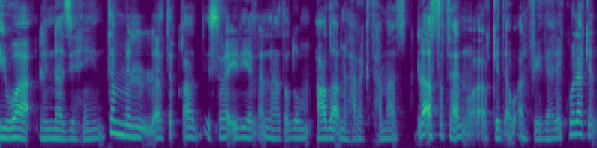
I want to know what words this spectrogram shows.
إيواء للنازحين. تم الاعتقاد اسرائيليا أنها تضم أعضاء من حركة حماس. لا أستطيع أن أؤكد أو أنفي ذلك ولكن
